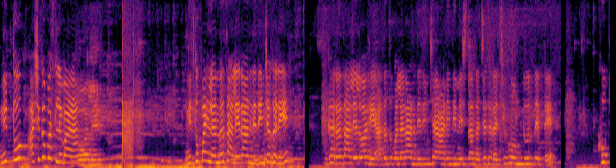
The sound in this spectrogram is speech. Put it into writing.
नितू अशी का बसले बाळा? नितू पहिल्यांदाच आले रानदिदींच्या घरी. घरात आलेलो आहे. आता तुम्हाला रानदिदींच्या आणि दिनेश दादाच्या घराची होम टूर देते. खूप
